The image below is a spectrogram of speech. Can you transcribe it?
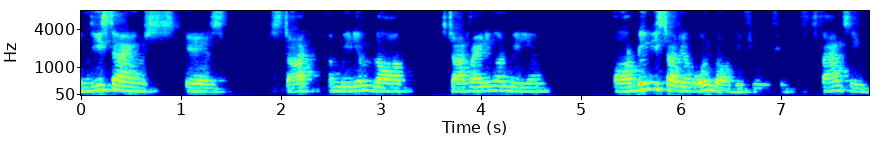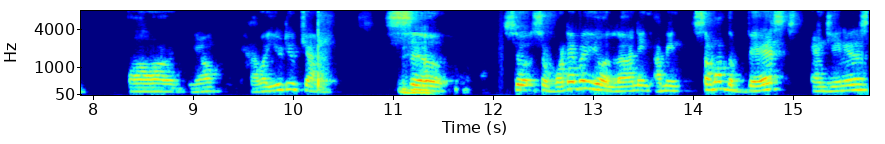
in these times is start a medium blog start writing on medium or maybe start your own blog if you, if you fancy or you know have a youtube channel? Mm-hmm. so so so whatever you're learning i mean some of the best engineers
